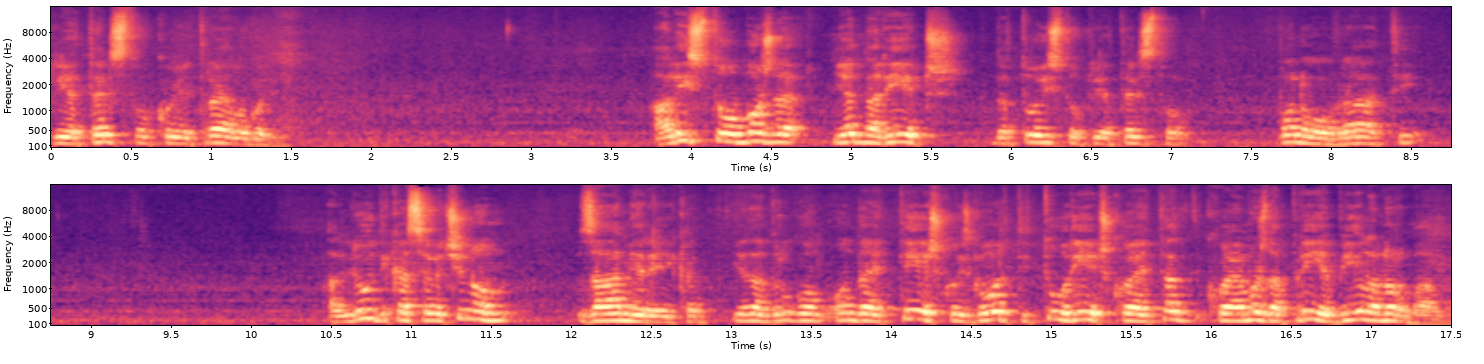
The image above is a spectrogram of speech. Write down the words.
prijateljstvo koje je trajalo godinu. Ali isto možda jedna riječ da to isto prijateljstvo ponovo vrati. Ali ljudi kad se većinom zamjere i kad jedan drugom, onda je teško izgovoriti tu riječ koja je, tad, koja je možda prije bila normalna.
